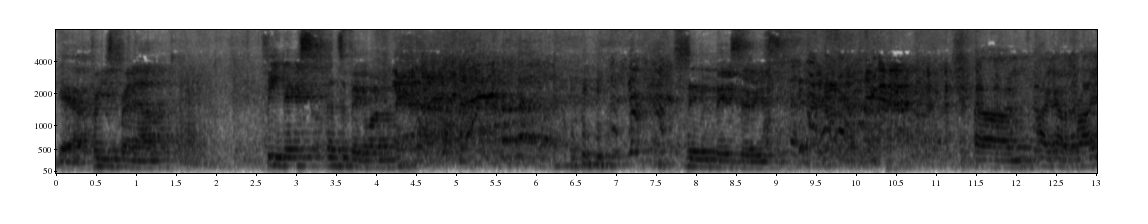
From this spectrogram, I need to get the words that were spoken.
Yeah. Pretty spread out. Phoenix, that's a big one. Just naming big cities. Um, I got a prize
